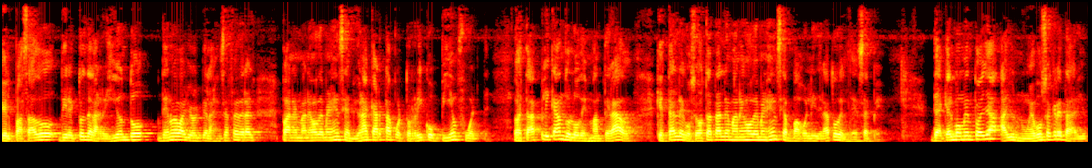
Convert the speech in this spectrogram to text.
el pasado director de la región 2 de Nueva York, de la Agencia Federal para el Manejo de Emergencia, envió una carta a Puerto Rico bien fuerte. Nos está explicando lo desmantelado que está el negocio estatal de manejo de emergencias bajo el liderato del DSP. De aquel momento allá hay un nuevo secretario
